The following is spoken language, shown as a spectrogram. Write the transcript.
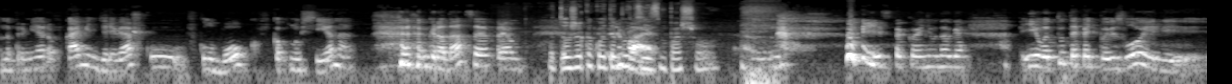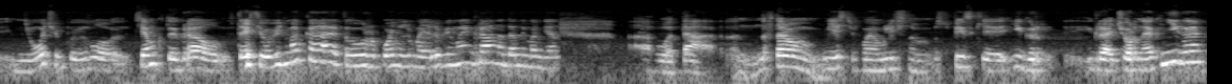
Например, в камень, деревяшку, в клубок, в копну сена. Градация прям. Это уже какой-то буддизм пошел. Есть такое немного. И вот тут опять повезло или не очень повезло тем, кто играл в третьего Ведьмака. Это вы уже поняли, моя любимая игра на данный момент. Вот, да. На втором месте в моем личном списке игр игра Черная книга.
